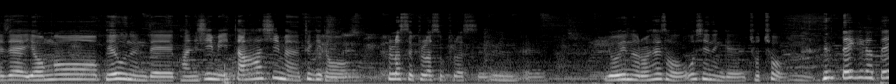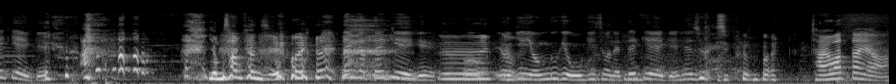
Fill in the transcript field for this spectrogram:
이제 영어 배우는데 관심이 있다 하시면 특히 더 플러스 플러스 플러스 예, 요인으로 해서 오시는 게 좋죠. 떼기가 떼기에게 영상 편지예요. 떼기가 떼기에게 음. 어, 여기 영국에 오기 전에 떼기에게 해주고 싶은 말. 잘 왔다야.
